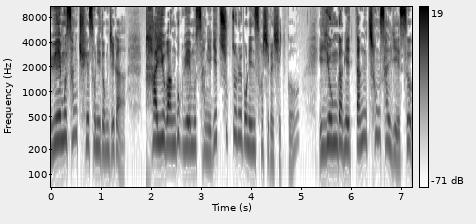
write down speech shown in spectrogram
외무상 최선희 동지가 타이 왕국 외무상에게 축전을 보낸 소식을 싣고 용강의 땅 청살리에서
